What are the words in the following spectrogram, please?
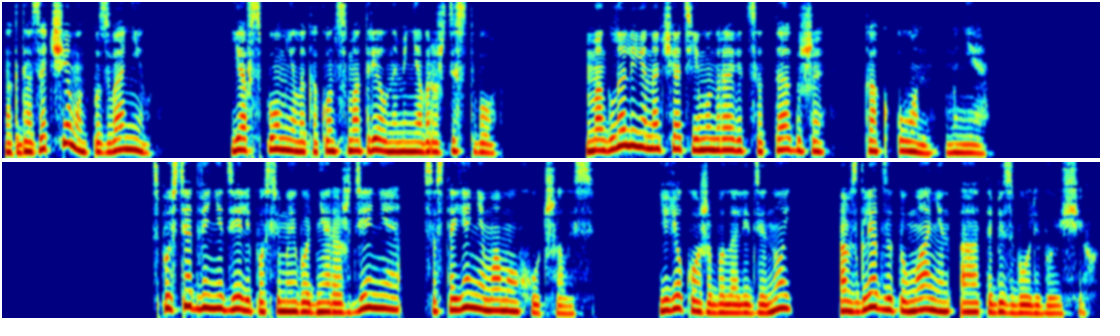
Тогда зачем он позвонил? Я вспомнила, как он смотрел на меня в Рождество. Могла ли я начать ему нравиться так же, как он мне? Спустя две недели после моего дня рождения состояние мамы ухудшилось. Ее кожа была ледяной, а взгляд затуманен от обезболивающих.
